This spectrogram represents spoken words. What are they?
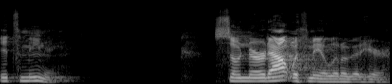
its meaning. So, nerd out with me a little bit here.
